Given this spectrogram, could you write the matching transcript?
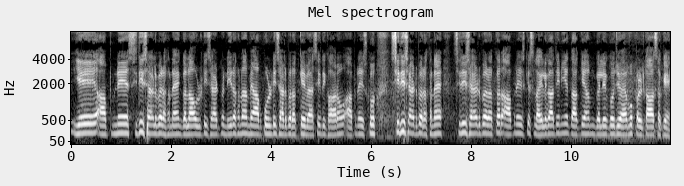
ये आपने सीधी साइड पे रखना है, गला उल्टी साइड पे नहीं रखना। मैं आपको उल्टी साइड पे रख के वैसे ही दिखा रहा हूँ। आपने इसको सीधी साइड पे रखना है। सीधी साइड पे रखकर आपने इसकी सिलाई लगा देनी है ताकि हम गले को जो है वो पलटा सकें।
